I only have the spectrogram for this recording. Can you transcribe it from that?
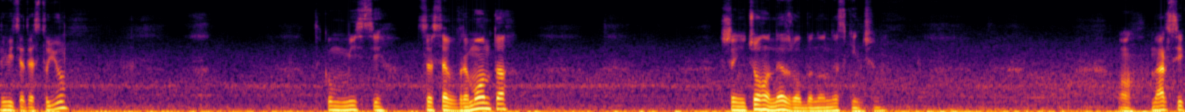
дивіться, де стою. В такому місці. Це все в ремонтах. Ще нічого не зроблено, не скінчено. О, Мерсік.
